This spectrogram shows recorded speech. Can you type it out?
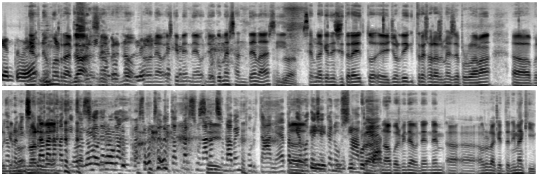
siento, ¿eh? Aneu, aneu molt ràpid, Clar, no, sí. però, no, però aneu, és que me- aneu, aneu començant temes i Clar. sembla que necessitaré, to, eh, Jordi, 3 hores més de programa uh, No, perquè però a no, mi em no, semblava la arribaré. matització No, de, no, la responsabilitat personal Sí. em semblava important, eh? perquè hi ha Ah. molta Sí, gent que no ho sí, sap. Eh? No, doncs mireu, anem, anem a, a, Aurora, que tenim aquí.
